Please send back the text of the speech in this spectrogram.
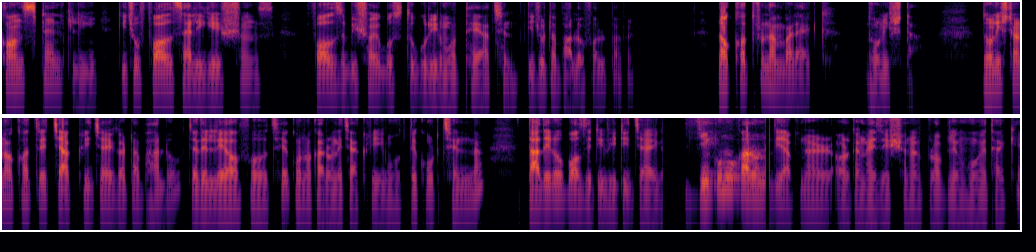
কনস্ট্যান্টলি কিছু ফলস অ্যালিগেশনস, ফলস বিষয়বস্তুগুলির মধ্যে আছেন। কিছুটা ভালো ফল পাবেন। নক্ষত্র নাম্বার এক ধনিষ্ঠা। ধনিষ্ঠা নক্ষত্রের চাকরির জায়গাটা ভালো। যাদের লে অফ হয়েছে কোনো কারণে চাকরি এই মুহূর্তে করছেন না, তাদেরও পজিটিভিটির জায়গা। যেকোনো কারণে যদি আপনার অর্গানাইজেশনাল প্রবলেম হয়ে থাকে,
